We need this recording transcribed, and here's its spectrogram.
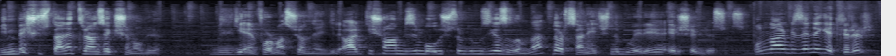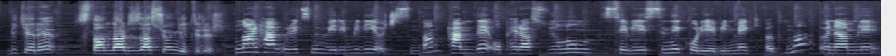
1500 tane transaction oluyor bilgi, enformasyonla ilgili. Halbuki şu an bizim bu oluşturduğumuz yazılımla 4 saniye içinde bu veriye erişebiliyorsunuz. Bunlar bize ne getirir? Bir kere standartizasyon getirir. Bunlar hem üretimin verimliliği açısından hem de operasyonun seviyesini koruyabilmek adına önemli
